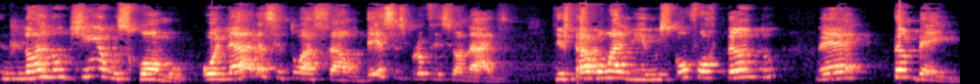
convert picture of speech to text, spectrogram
nós não tínhamos como olhar a situação desses profissionais que estavam ali nos confortando né, também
